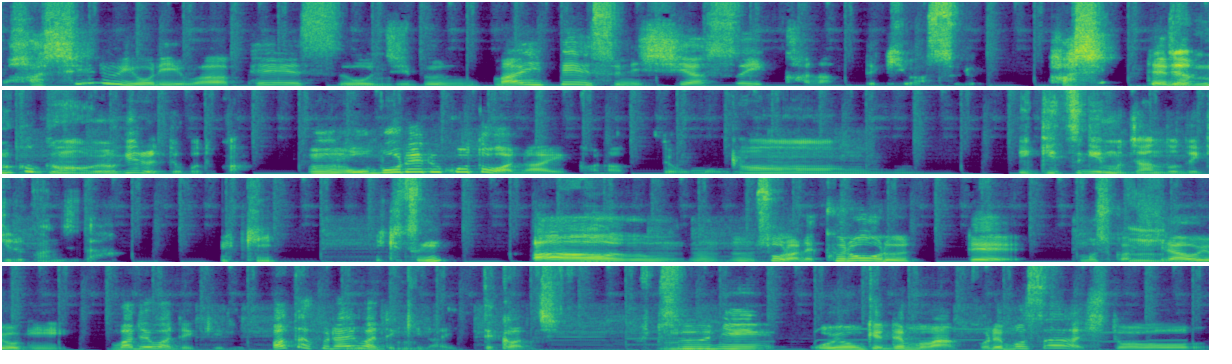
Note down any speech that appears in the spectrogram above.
走るよりはペースを自分、マイペースにしやすいかなって気はする。走ってじゃあ、る、向こう君は泳げるってことか。うん、溺れることはないかなって思う。うん。息継ぎもちゃんとできる感じだ。息息継ぎ？ああ、うん、うんうんそうだね。クロールってもしくは平泳ぎまではできる、バタフライはできないって感じ。普通に泳ぐけど、でもまあこれもさ人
